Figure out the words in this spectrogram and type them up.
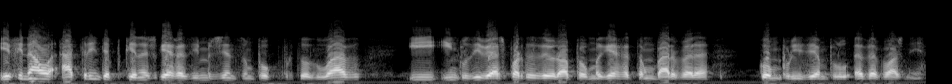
e afinal há 30 pequenas guerras emergentes um pouco por todo o lado, e inclusive às portas da Europa uma guerra tão bárbara como, por exemplo, a da Bósnia.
